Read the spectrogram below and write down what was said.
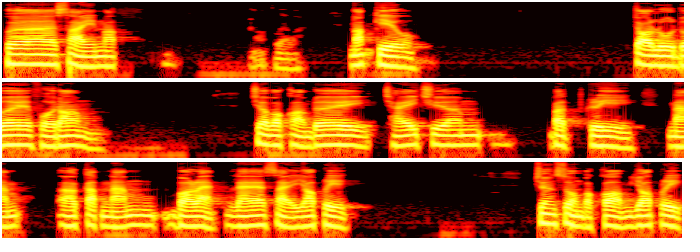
เพื่อใส่น็อตน็อตอะไรวะน็อตกิลเจอรูด้วยโฟดอม เชื่อมประกอบด้วยใช้เชื่อม บัตรกรี น้ำกับน้ำบอแรกและใส่ยอปลีกเชื่อมส่วนประกอบยอปลีก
